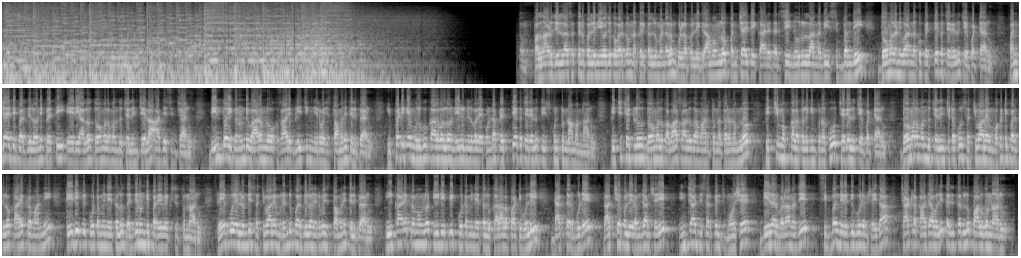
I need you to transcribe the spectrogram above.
Thank you. Palnadu జిల్లా సత్తెనపల్లి నియోజకవర్గం నకరికల్లు మండలం గుళ్ళపల్లి గ్రామంలో పంచాయతీ కార్యదర్శి నూరుల్లా నబీ సిబ్బంది దోమల నివారణకు ప్రత్యేక చర్యలు చేపట్టారు. పంచాయతీ పరిధిలోని ప్రతి ఏరియాలో దోమల మందు చెల్లించేలా ఆదేశించారు. దీంతో ఇక నుండి వారంలో ఒకసారి బ్లీచింగ్ నిర్వహిస్తామని తెలిపారు. ఇప్పటికే మురుగు కాలువల్లో నీరు నిల్వ లేకుండా ప్రత్యేక చర్యలు తీసుకుంటున్నామన్నారు. పిచ్చి చెట్లు దోమలకు అవాసాలుగా మారుతున్న తరుణంలో పిచ్చి మొక్కల తొలగింపునకు చర్యలు చేపట్టారు. దోమల మందు చెల్లించుటకు సచివాలయం ఒకటి పరిధిలో కార్యక్రమాన్ని టీడీపీ కూటమి నేతలు దగ్గరుండి పర్యవేక్షిస్తున్నారు. రేపు ఎల్లుండి సచివాలయం రెండు పరిధిలో నిర్వహిస్తామని తెలిపారు. ఈ కార్యక్రమంలో టీడీపీ కూటమి నేతలు Karalapati Oli doctor Bude Dachepalli Ramzan Sharif incharge sarpanch Moshe dealer బడా నజీర్ సిబ్బంది రెడ్డిగూడెం షైదా చాట్ల కాజావలి తదితరులు పాల్గొన్నారు.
